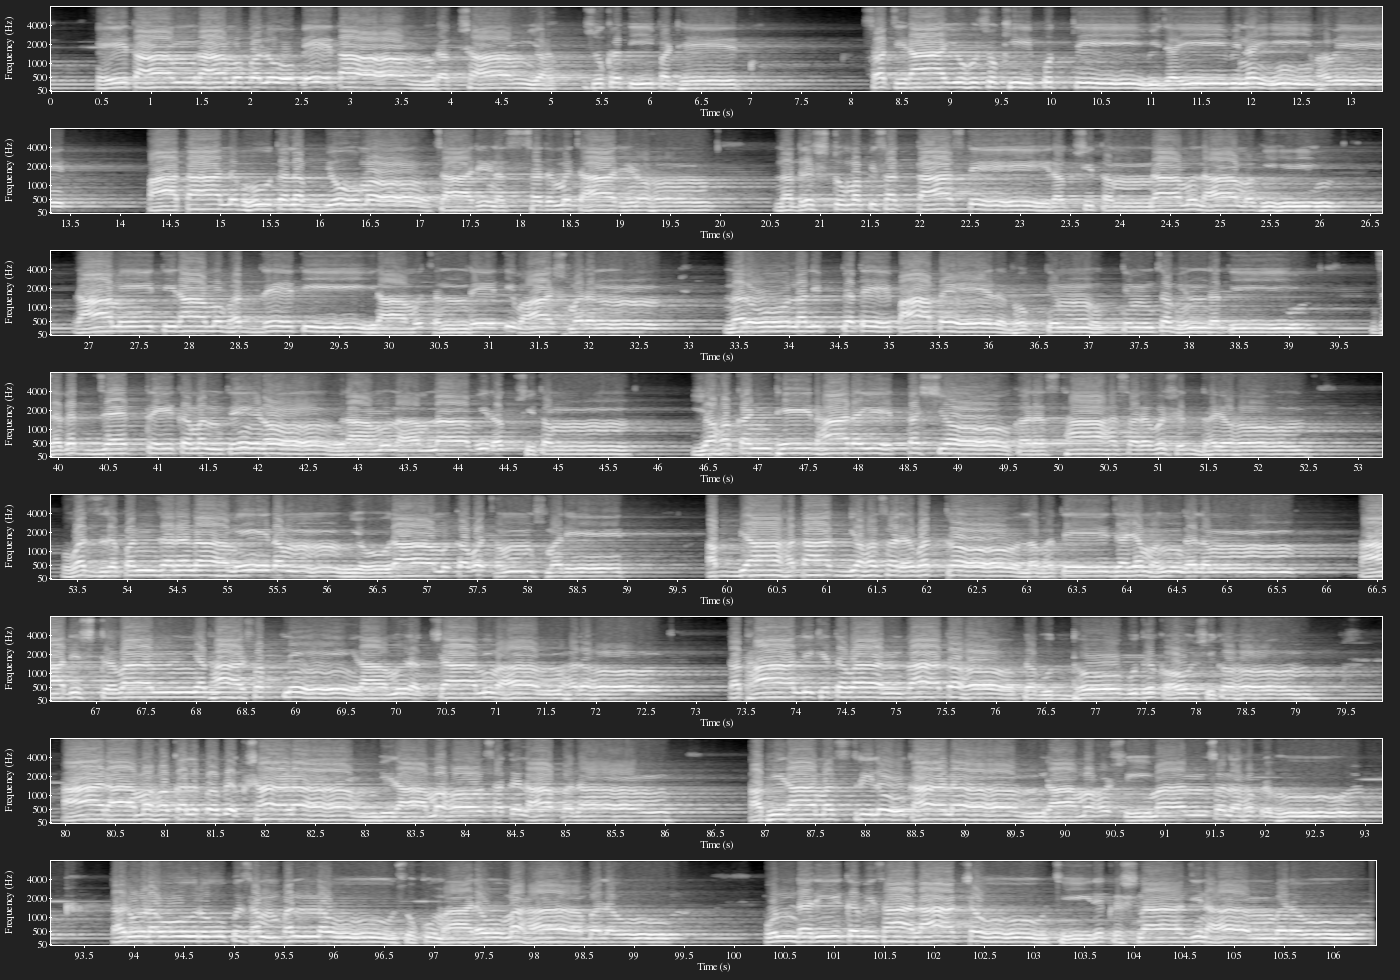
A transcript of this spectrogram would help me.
एतां रामबलोपेतां रक्षां यः सुकृती पठेत्। सचिरायुः सुखी पुत्री विजयी विनयी भवेत्। चारिणः सद्मचारिणः। न द्रष्टुमपि सक्तास्ते रक्षितं रामनामभिः रामेति रामभद्रेति रामचन्द्रेति वा स्मरन् नरो न लिप्यते पापैर्भुक्तिं मुक्तिं च विन्दति। जगज्जैत्रेकमन्त्रेण रामनाम्नाभिरक्षितम् यः कण्ठे धारयेत्तस्य करस्थाः सर्वसिद्धयः। वज्रपञ्जरनामेदं यो रामकवचं स्मरेत्। अव्याहताज्ञः सर्वत्र लभते जयमङ्गलम्। आदिष्टवान् यथा स्वप्ने राम रक्षामि माँ हरः। तथा लिखितवान् प्रातः प्रबुद्धो बुधकौशिकः। आरामः कल्पवृक्षाणां विरामः सकलापदाम् अभिरामस्त्रिलोकानां रामः श्रीमान् सनः प्रभु। तरुणौ रूपसम्पन्नौ सुकुमारौ महाबलौ। पुण्डरीकविशालाक्षौ चीरकृष्णाजिनाम्बरौ।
